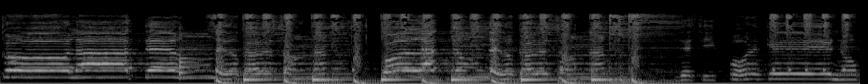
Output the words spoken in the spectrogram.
Coláte un dedo cabezona, coláte un dedo cabezona, decir por qué no.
